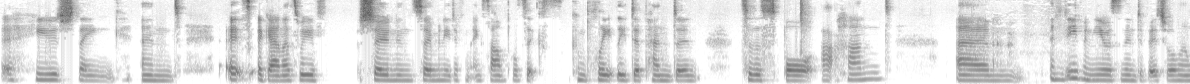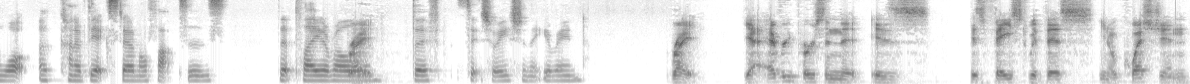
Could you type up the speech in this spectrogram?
a huge thing, and it's again as we've shown in so many different examples, it's completely dependent to the sport at hand. Um, and even you as an individual and what are kind of the external factors that play a role right. in the situation that you're in. Right. Yeah. Every person that is is faced with this, you know, question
